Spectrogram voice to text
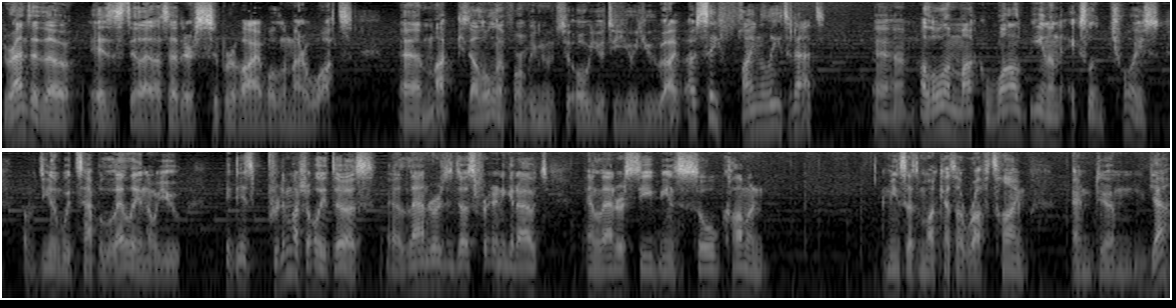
Granted, though, is still as I said they're super viable no matter what. Uh, Muk, the Alolan form, we moved to OU to UU. I, I would say finally to that. Um, Alolan Muk, while being an excellent choice of dealing with Tapu Lele in OU, it is pretty much all it does. Uh, Landorus does threatening it out, and Landorus C being so common means that Muk has a rough time. And um, yeah,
